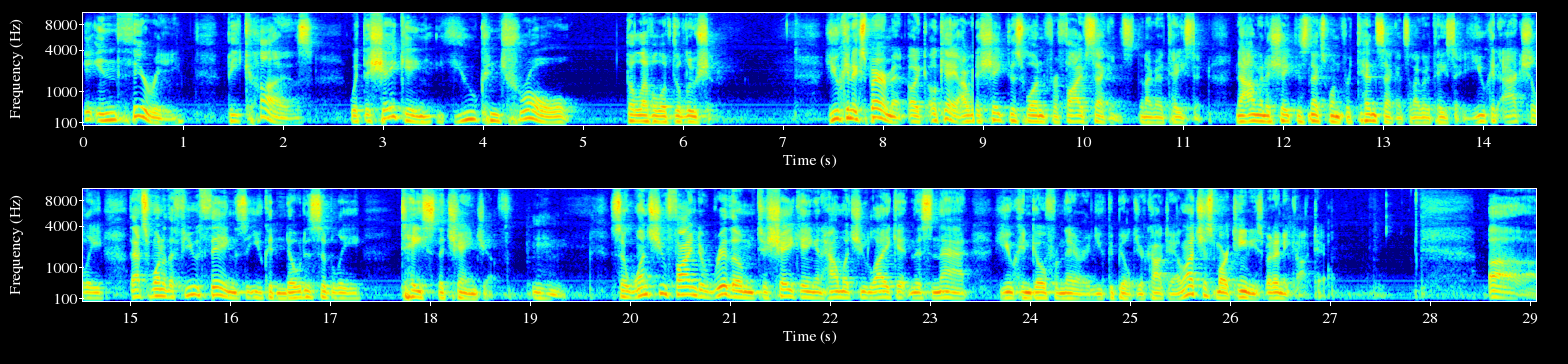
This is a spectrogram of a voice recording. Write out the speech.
in theory because with the shaking you control the level of dilution you can experiment. Like, okay, I'm going to shake this one for five seconds, then I'm going to taste it. Now I'm going to shake this next one for 10 seconds, and I'm going to taste it. You can actually, that's one of the few things that you can noticeably taste the change of. So once you find a rhythm to shaking and how much you like it and this and that, you can go from there and you could build your cocktail. Not just martinis, but any cocktail. Uh,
